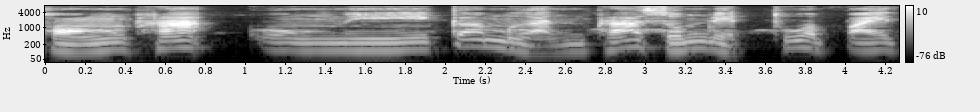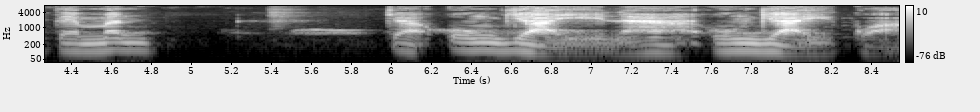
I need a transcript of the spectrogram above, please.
ของพระองค์นี้ก็เหมือนพระสมเด็จทั่วไปแต่มันจะองค์ใหญ่นะฮะองค์ใหญ่กว่า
